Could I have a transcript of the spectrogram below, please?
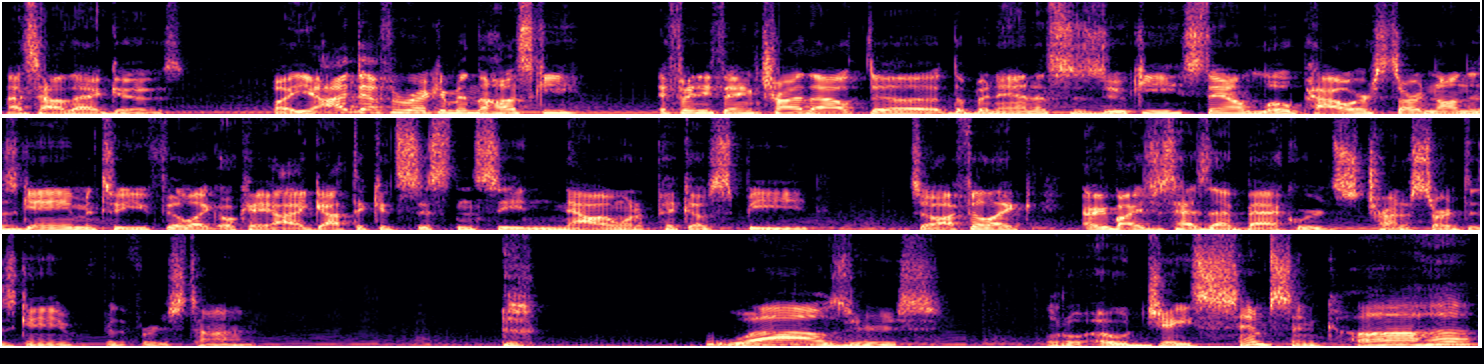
that's how that goes. But yeah, I definitely recommend the Husky. If anything, try out the, the Banana Suzuki. Stay on low power starting on this game until you feel like, okay, I got the consistency, now I want to pick up speed. So I feel like everybody just has that backwards trying to start this game for the first time. Wowzers. Little OJ Simpson cut.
